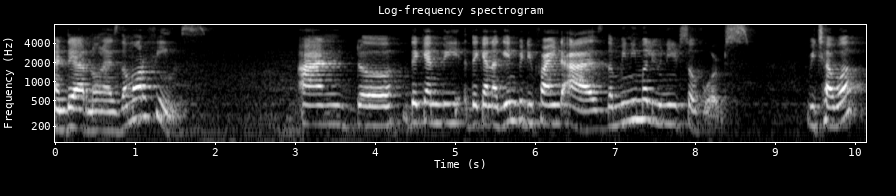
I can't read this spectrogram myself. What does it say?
and they are known as the morphemes and uh, they can be they can again be defined as the minimal units of words which have a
